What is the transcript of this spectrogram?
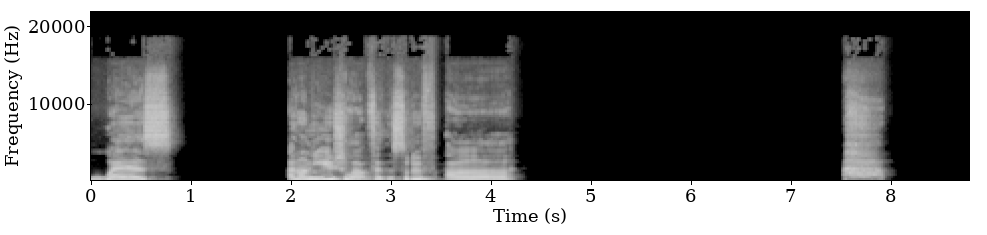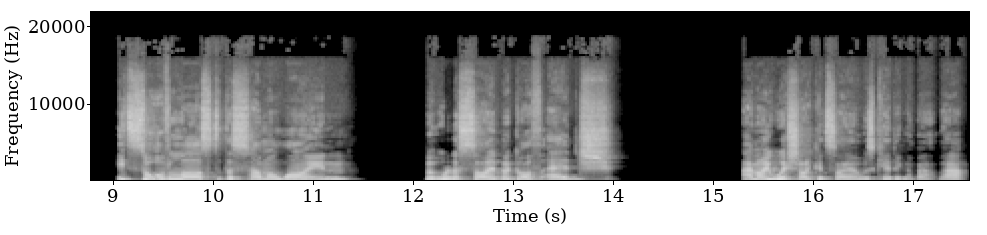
wears an unusual outfit that sort of uh, it's sort of last of the summer wine, but with a cyber goth edge. And I wish I could say I was kidding about that.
